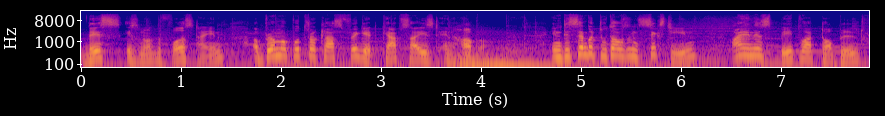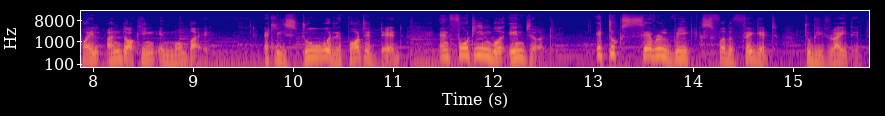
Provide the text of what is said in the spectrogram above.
This is not the first time a Brahmaputra class frigate capsized in harbour. In December 2016, INS Betwa toppled while undocking in Mumbai. At least two were reported dead and 14 were injured. It took several weeks for the frigate to be righted.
